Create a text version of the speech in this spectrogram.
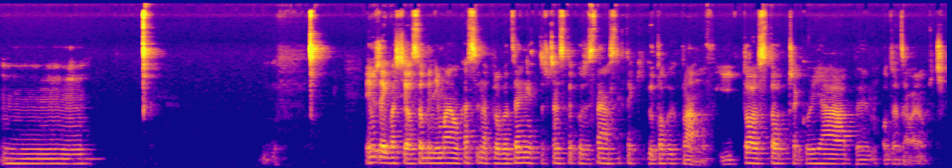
Mm. Wiem, że jak właśnie osoby nie mają kasy na prowadzenie, to często korzystają z tych takich gotowych planów i to jest to, czego ja bym odradzała robić.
